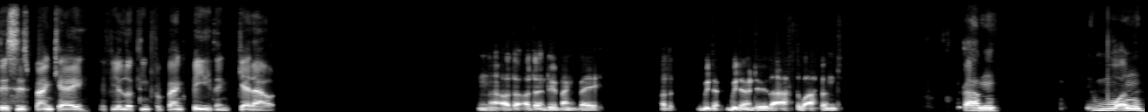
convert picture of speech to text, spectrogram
This is Bank A. If you're looking for Bank B, then get out. No, I don't. I don't do bank B. I don't, we don't. We don't do that after what happened. Um, one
